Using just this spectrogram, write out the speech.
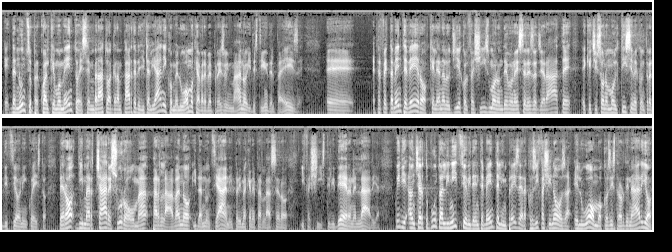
E D'Annunzio per qualche momento è sembrato a gran parte degli italiani come l'uomo che avrebbe preso in mano i destini del paese. Eh, è perfettamente vero che le analogie col fascismo non devono essere esagerate e che ci sono moltissime contraddizioni in questo, però di marciare su Roma parlavano i dannunziani prima che ne parlassero i fascisti, l'idea era nell'aria. Quindi a un certo punto all'inizio evidentemente l'impresa era così fascinosa e l'uomo così straordinario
